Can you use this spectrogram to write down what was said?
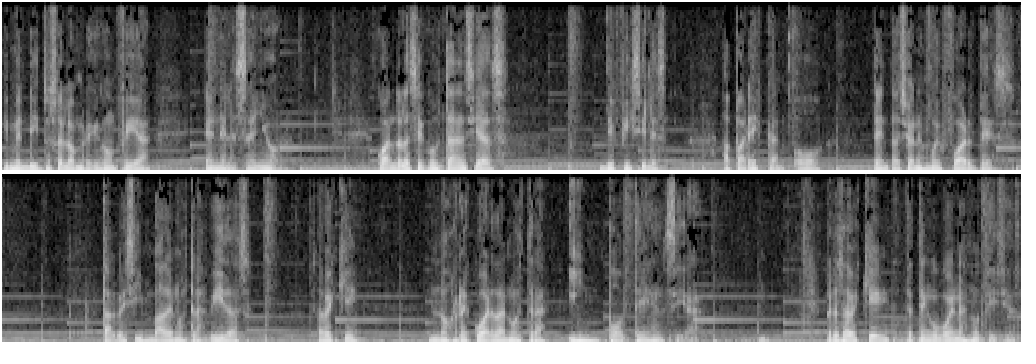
Y bendito es el hombre que confía en el Señor. Cuando las circunstancias difíciles aparezcan o tentaciones muy fuertes, tal vez invaden nuestras vidas, ¿sabes qué? Nos recuerda nuestra impotencia. Pero ¿sabes qué? Te tengo buenas noticias.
